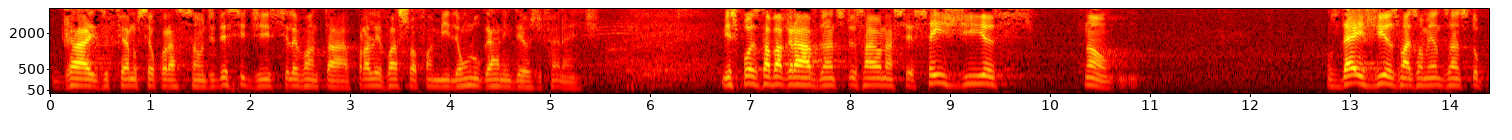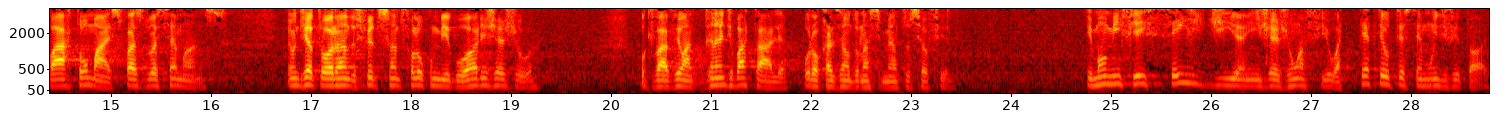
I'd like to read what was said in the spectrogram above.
gás e fé no seu coração, de decidir se levantar para levar sua família a um lugar em Deus diferente. Minha esposa estava grávida antes do Israel nascer, seis dias, não, uns dez dias mais ou menos antes do parto, ou mais, quase duas semanas. E um dia estou orando, o Espírito Santo falou comigo: ore e jejua, porque vai haver uma grande batalha por ocasião do nascimento do seu filho. Irmão, me enfiei seis dias em jejum a fio, até ter o testemunho de vitória.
